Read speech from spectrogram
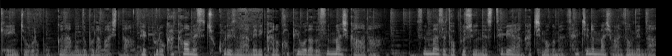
개인적으로 볶은 아몬드보다 맛있다. 100% 카카오매스 초콜릿은 아메리카노 커피보다도 쓴맛이 강하다 쓴맛을 덮을 수 있는 스테비아랑 같이 먹으면 살찌는 맛이 완성된다.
